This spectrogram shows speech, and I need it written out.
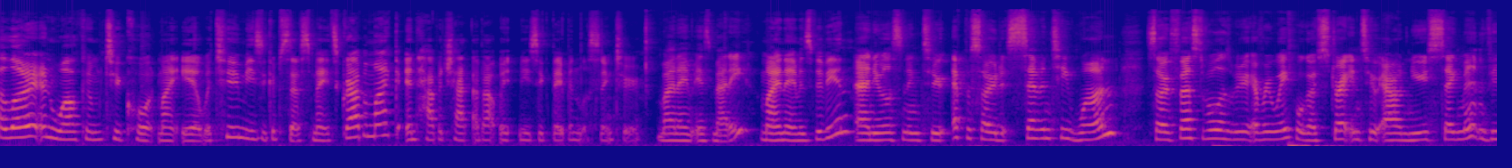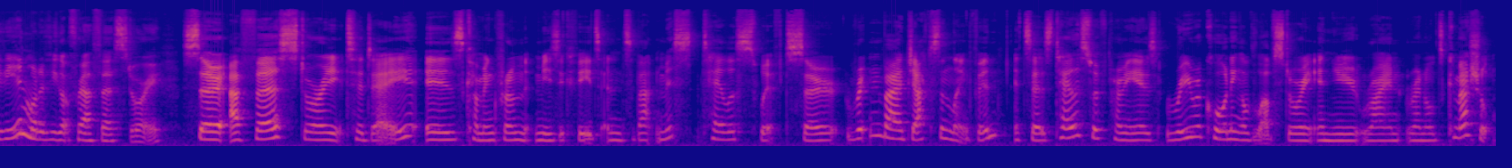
Hello and welcome to Caught My Ear, where two music obsessed mates grab a mic and have a chat about what music they've been listening to. My name is Maddie, My name is Vivian. and you're listening to episode 71. So, first of all, as we do every week, we'll go straight into our news segment. Vivian, what have you got for our first story? So, our first story today is coming from Music Feeds and it's about Miss Taylor Swift. So, written by Jackson Langford, it says Taylor Swift premieres re recording of Love Story in new Ryan Reynolds commercial.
